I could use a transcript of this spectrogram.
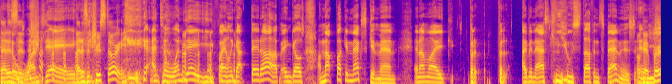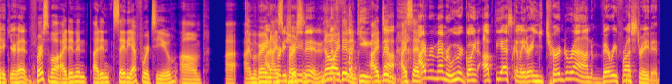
that is a, one day. that is a true story. until one day he finally got fed up and goes, "I'm not fucking Mexican, man," and I'm like, "But but I've been asking you stuff in Spanish, okay, and you for, shake your head. First of all, I didn't I didn't say the f word to you. Um, uh, I'm a very I'm nice pretty person. sure you did. No, no I didn't. You. I didn't. No. I said. I remember we were going up the escalator, and you turned around very frustrated.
